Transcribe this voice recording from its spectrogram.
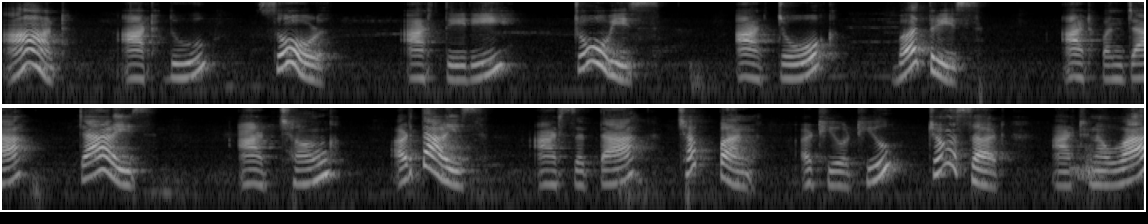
આઠ આઠ દુ સોળ, આઠ તેરી ચોવીસ, આઠ ચોક બત્રીસ, આઠ પંચા ચાળીસ, આઠ છંગ અડતાળીસ. આઠ સત્તા છપ્પન અઠ્યું અઠ્યું ચોસઠ આઠ નવ્વા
